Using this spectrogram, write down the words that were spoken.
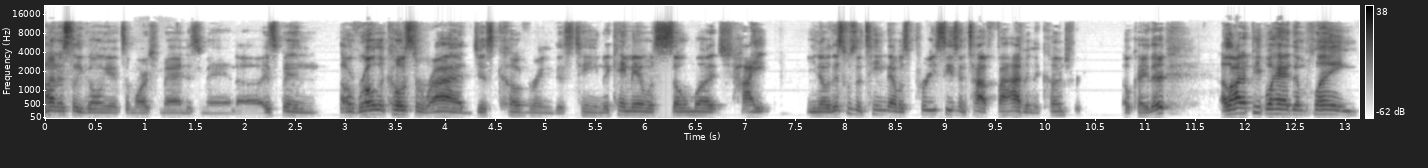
honestly, going into March Madness, man, uh, it's been a roller coaster ride just covering this team. They came in with so much hype. You know, this was a team that was preseason top five in the country. Okay, there, a lot of people had them playing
